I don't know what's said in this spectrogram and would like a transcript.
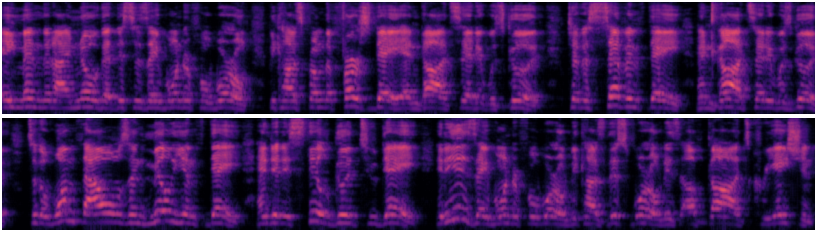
Amen. That I know that this is a wonderful world because from the first day, and God said it was good, to the seventh day, and God said it was good, to the one thousand millionth day, and it is still good today. It is a wonderful world because this world is of God's creation.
